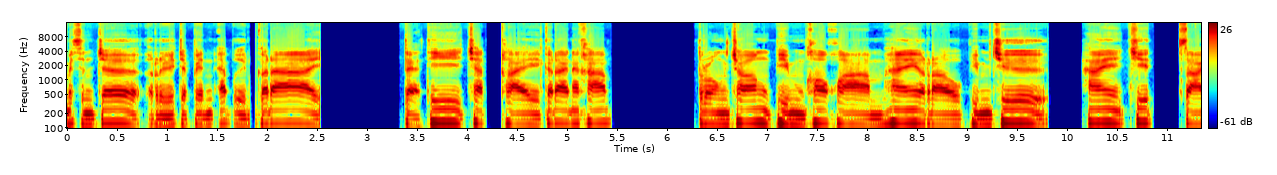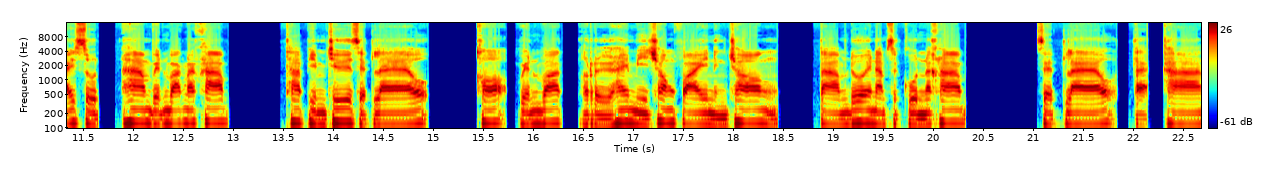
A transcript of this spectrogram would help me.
Messenger หรือจะเป็นแอปอื่นก็ได้ แต่ที่แชทใครก็ได้นะครับ ตรงช่องพิมพ์ข้อความให้เราพิมพ์ชื่อ ให้ชิดซ้ายสุดห้ามเว้นวรรคนะครับ ถ้าพิมพ์ชื่อเสร็จแล้วเคาะเว้นวรรคหรือให้มีช่องไฟหนึ่งช่อง ตามด้วยนามสกุลนะครับ เสร็จแล้วแตะค้าง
